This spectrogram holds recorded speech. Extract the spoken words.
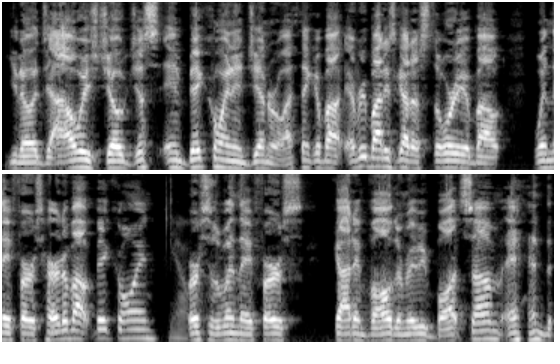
you know, I always joke just in Bitcoin in general. I think about everybody's got a story about when they first heard about Bitcoin yeah. versus when they first got involved or maybe bought some. And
